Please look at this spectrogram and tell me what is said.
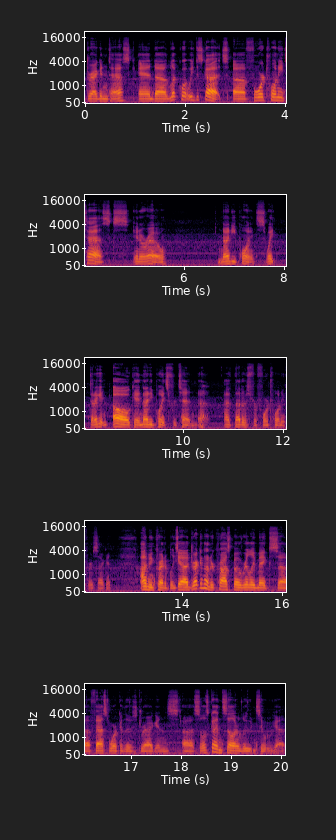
dragon task. And uh, look what we just got. Uh, 420 tasks in a row. 90 points. Wait, did I get... Oh, okay, 90 points for 10. I thought it was for 420 for a second. I'm incredibly... Yeah, Dragon Hunter Crossbow really makes uh, fast work of those dragons. Uh, so let's go ahead and sell our loot and see what we got.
